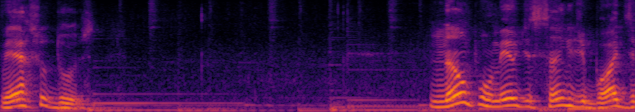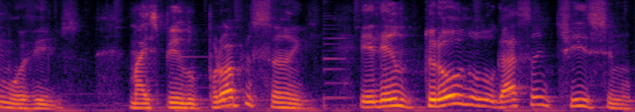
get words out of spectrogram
Verso 12. Não por meio de sangue de bodes e movilhos, mas pelo próprio sangue, ele entrou no lugar santíssimo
